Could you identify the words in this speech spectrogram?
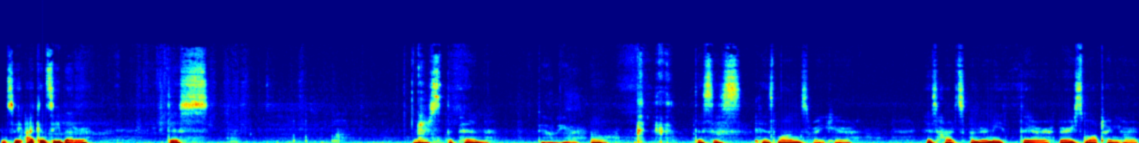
And see, I can see better. This. Where's the pen? Down here. Oh, this is his lungs right here. His heart's underneath there. Very small, tiny heart.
